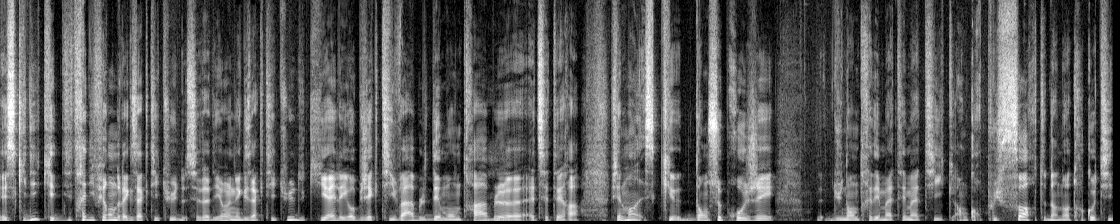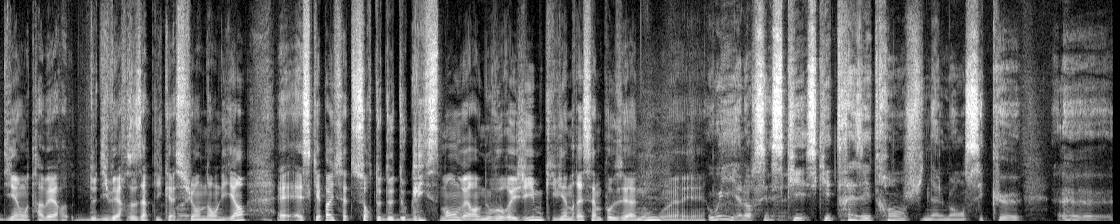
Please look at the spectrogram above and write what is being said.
Et ce qu'il dit qui est très différent de l'exactitude, c'est-à-dire une exactitude qui, elle, est objectivable, démontrable, mmh. euh, etc. Finalement, est-ce que dans ce projet d'une entrée des mathématiques encore plus forte dans notre quotidien au travers de diverses applications non liées, est-ce qu'il n'y a pas eu cette sorte de, glissement vers un nouveau régime qui viendrait s'imposer à nous Oui, alors ce, qui est, ce qui est très étrange finalement, c'est que euh,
